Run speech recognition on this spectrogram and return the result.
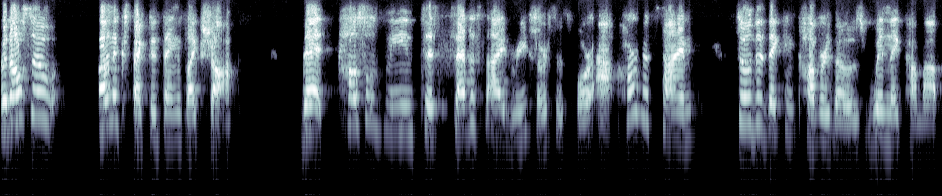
but also unexpected things like shocks that households need to set aside resources for at harvest time so that they can cover those when they come up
